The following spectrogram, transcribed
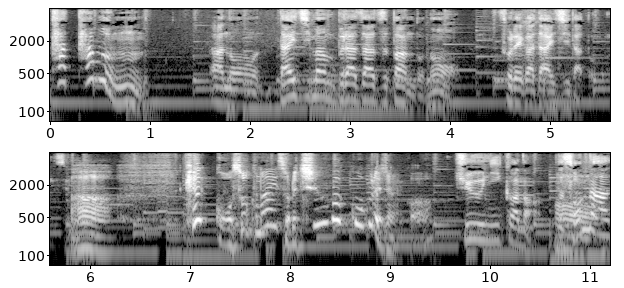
た、多分、あの、大自慢ブラザーズバンドの、それが大事だと思うんですよ、ね。ああ。結構遅くない？それ中学校ぐらいじゃないか中2かな。だかそんな、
